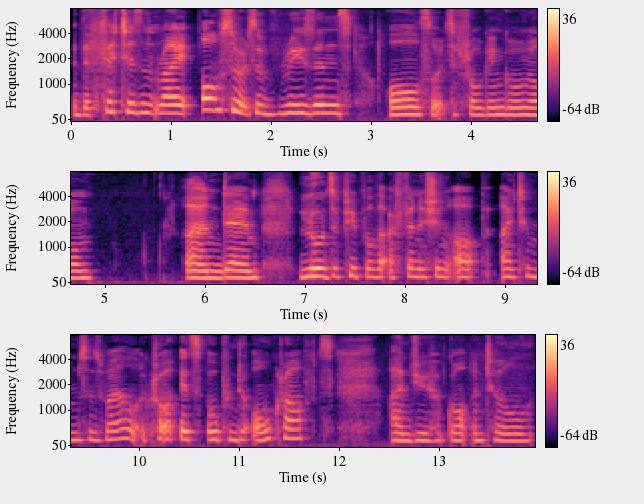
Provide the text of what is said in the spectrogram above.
the fit isn't right, all sorts of reasons all sorts of frogging going on and um, loads of people that are finishing up items as well. It's open to all crafts, and you have got until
